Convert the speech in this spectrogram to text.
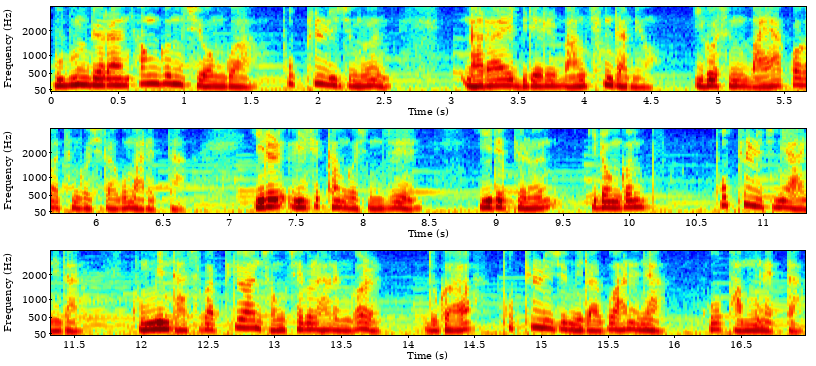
무분별한 현금 지원과 포퓰리즘은 나라의 미래를 망친다며 이것은 마약과 같은 것이라고 말했다. 이를 의식한 것인지 이 대표는 이런 건 포퓰리즘이 아니다. 국민 다수가 필요한 정책을 하는 걸 누가 포퓰리즘이라고 하느냐고 반문했다.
